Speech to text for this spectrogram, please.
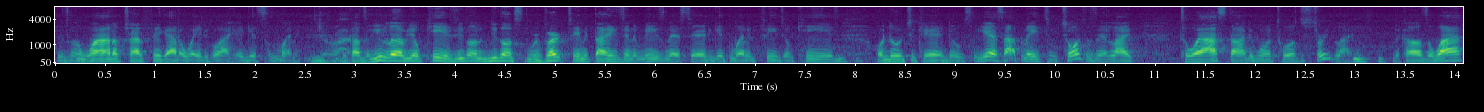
He's gonna wind up trying to figure out a way to go out here and get some money. Because if you love your kids, you're gonna you're gonna revert to anything in the means necessary to get money to feed your kids Mm-hmm. or do what you can do. So yes, I've made some choices in life to where I started going towards the street life. Mm-hmm. Because of why?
